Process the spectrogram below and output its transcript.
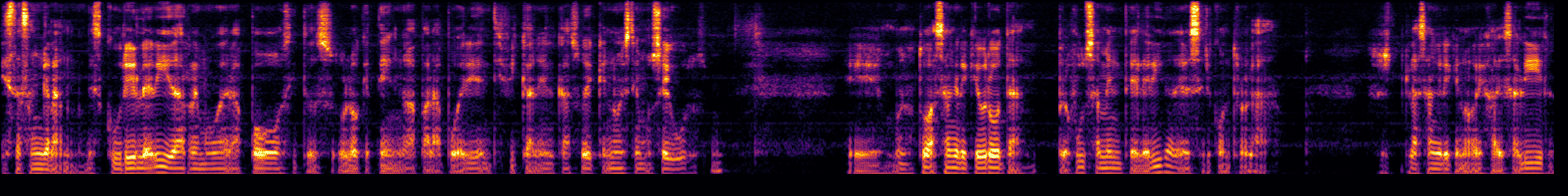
está sangrando, descubrir la herida, remover apósitos o lo que tenga para poder identificar en el caso de que no estemos seguros. Eh, bueno, toda sangre que brota profusamente de la herida debe ser controlada. La sangre que no deja de salir,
